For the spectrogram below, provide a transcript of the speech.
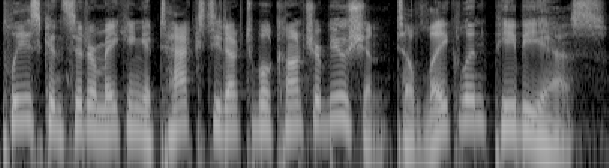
please consider making a tax-deductible contribution to Lakeland PBS.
